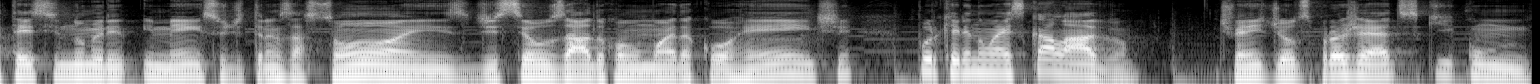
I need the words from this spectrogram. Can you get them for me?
ter esse número imenso de transações, de ser usado como moeda corrente, porque ele não é escalável. Diferente de outros projetos que com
